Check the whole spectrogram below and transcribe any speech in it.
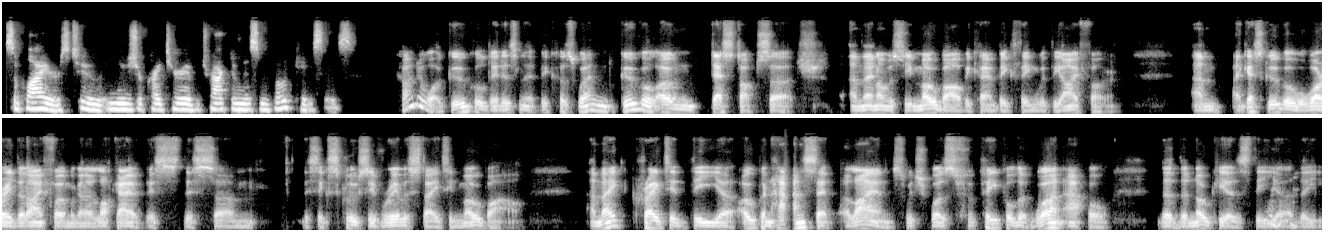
suppliers too, and use your criteria of attractiveness in both cases. Kind of what Google did, isn't it? Because when Google owned desktop search, and then obviously mobile became a big thing with the iPhone, and I guess Google were worried that iPhone were going to lock out this this um, this exclusive real estate in mobile and they created the uh, Open Handset Alliance, which was for people that weren't Apple, the, the Nokia's, the, uh, the,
